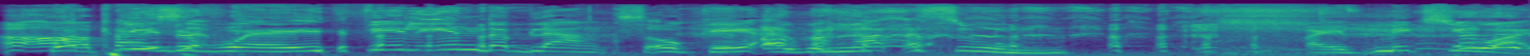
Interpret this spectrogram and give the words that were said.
Uh, what kind please, of way? Fill in the blanks, okay? I will not assume. I makes you what?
